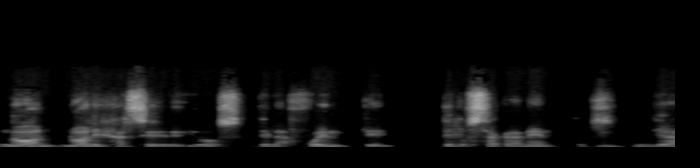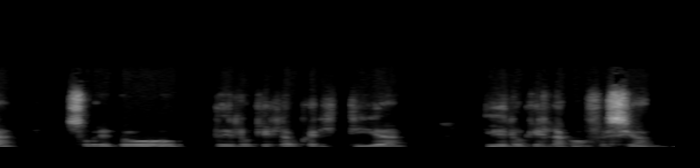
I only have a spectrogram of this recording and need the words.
no, no alejarse de Dios, de la fuente, de los sacramentos, ¿ya? Sobre todo de lo que es la Eucaristía y de lo que es la confesión.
